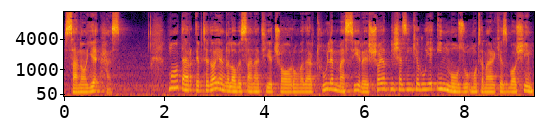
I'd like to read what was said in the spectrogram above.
صنایع هست. ما در ابتدای انقلاب صنعتی چهارم و در طول مسیر شاید بیش از اینکه روی این موضوع متمرکز باشیم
